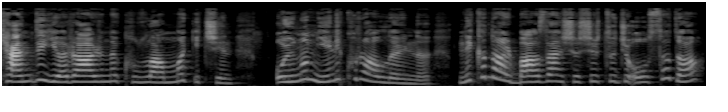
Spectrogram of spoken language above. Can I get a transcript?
Kendi yararına kullanmak için oyunun yeni kurallarını ne kadar bazen şaşırtıcı olsa da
